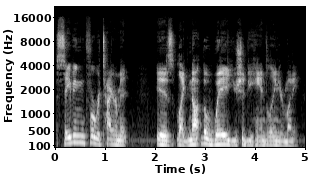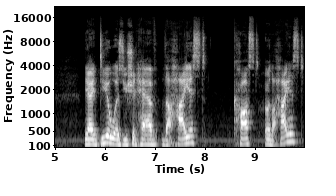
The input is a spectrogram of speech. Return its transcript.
saving for retirement is like not the way you should be handling your money. The idea was you should have the highest cost or the highest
